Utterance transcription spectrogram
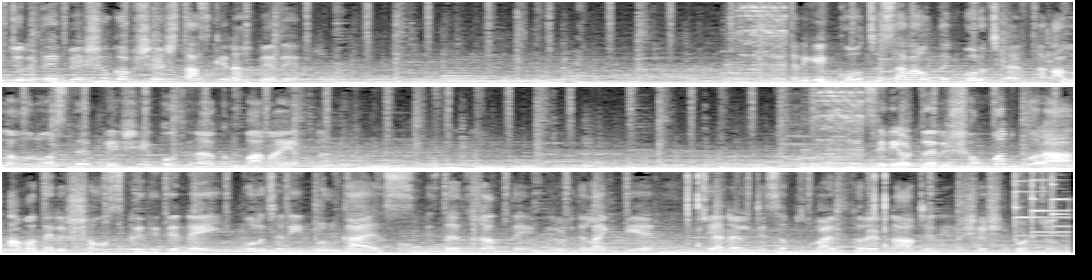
ইঞ্জুরিতে বিশ্বকাপ শেষ তাসকিন আহমেদের। এদিকে কোচ সালাউদ্দিন বলেছেন, আল্লাহর ওয়াস্তে বেশি অধিনায়ক বানায়েন না। সিনিয়রদের সম্মান করা আমাদের সংস্কৃতিতে নেই, বলেছেন ইমরুল কায়েস। বিস্তারিত জানতে ভিডিওটিতে লাইক দিয়ে চ্যানেলটি সাবস্ক্রাইব করে না টেনে শেষ পর্যন্ত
